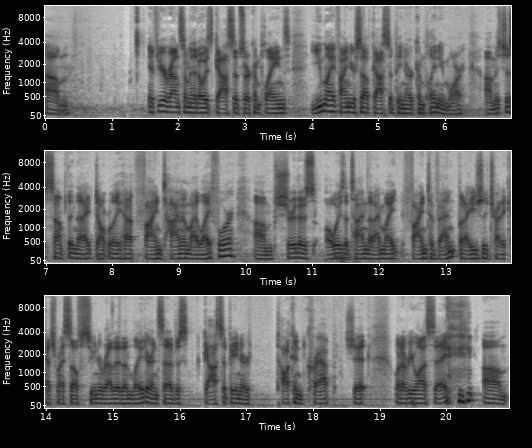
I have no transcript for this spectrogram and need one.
um, if you're around someone that always gossips or complains, you might find yourself gossiping or complaining more. Um, it's just something that I don't really have find time in my life for. Um, sure, there's always a time that I might find to vent, but I usually try to catch myself sooner rather than later instead of just gossiping or talking crap, shit, whatever you want to say um,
